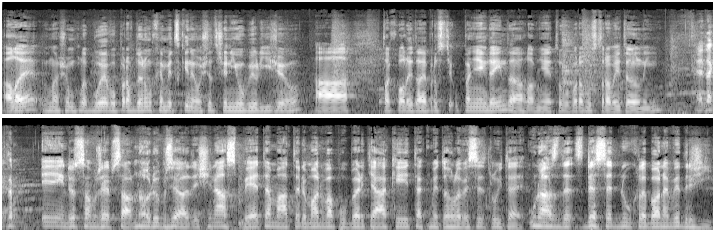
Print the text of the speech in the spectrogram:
Ale v našem chlebu je opravdu jenom chemicky neošetřený obilí, že jo, a ta kvalita je prostě úplně někde jinde, hlavně je to opravdu stravitelný. Ne, tak tam i někdo samozřejmě psal, no dobře, ale když je nás pět a máte doma dva puberťáky, tak mi tohle vysvětlujte. U nás de- z 10 dnů chleba nevydrží.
